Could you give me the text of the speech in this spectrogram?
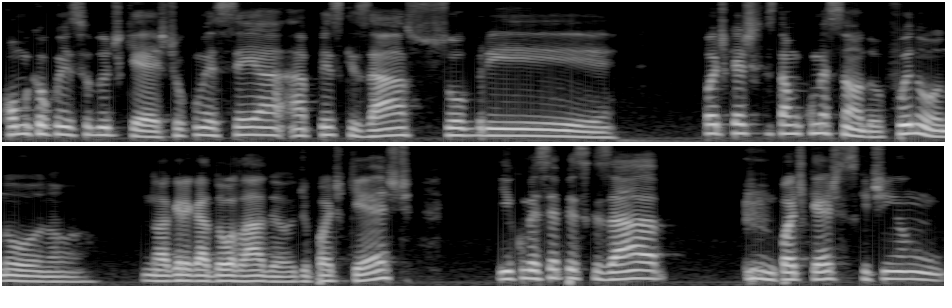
como que eu conheci o Dudcast? Eu comecei a, a pesquisar sobre podcasts que estavam começando. Fui no, no, no, no agregador lá de, de podcast e comecei a pesquisar podcasts que tinham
